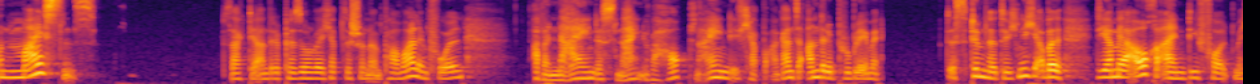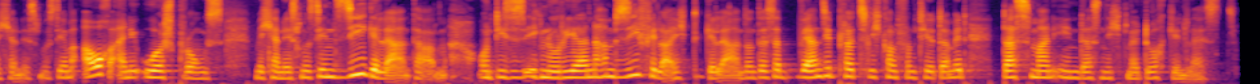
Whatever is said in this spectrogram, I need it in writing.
Und meistens sagt die andere Person, weil ich habe das schon ein paar Mal empfohlen, aber nein, das nein, überhaupt nein, ich habe ganz andere Probleme. Das stimmt natürlich nicht, aber die haben ja auch einen Default-Mechanismus, die haben auch einen Ursprungsmechanismus, den sie gelernt haben. Und dieses Ignorieren haben sie vielleicht gelernt. Und deshalb werden sie plötzlich konfrontiert damit, dass man ihnen das nicht mehr durchgehen lässt.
